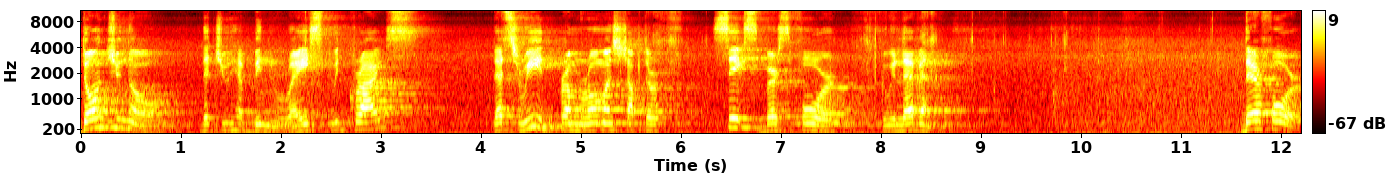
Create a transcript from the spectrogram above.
Don't you know that you have been raised with Christ? Let's read from Romans chapter 6, verse 4 to 11. Therefore,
